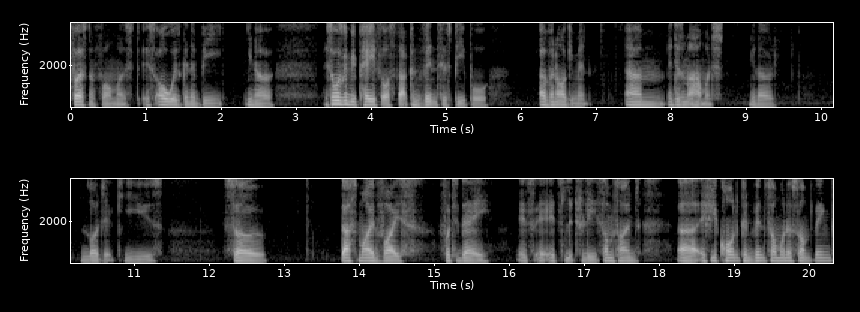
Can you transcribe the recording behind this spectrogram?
First and foremost, it's always going to be you know, it's always going to be pathos that convinces people of an argument. Um, it doesn't matter how much you know logic you use. So that's my advice for today. It's it's literally sometimes uh, if you can't convince someone of something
